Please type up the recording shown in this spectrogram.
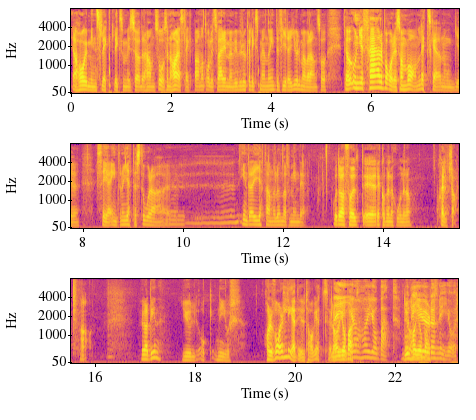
jag har ju min släkt liksom i Söderhamn så, sen har jag släkt på annat håll i Sverige, men vi brukar liksom ändå inte fira jul med varandra. Så det har ungefär varit som vanligt, ska jag nog eh, säga. Inte några jättestora, eh, inte jätteannorlunda för min del. Och du har följt eh, rekommendationerna. Självklart. Hur har din jul och nyårs... Har du varit ledig överhuvudtaget? Eller har du Nej, jobbat? jag har jobbat. Du Både har jul jobbat. och nyår.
